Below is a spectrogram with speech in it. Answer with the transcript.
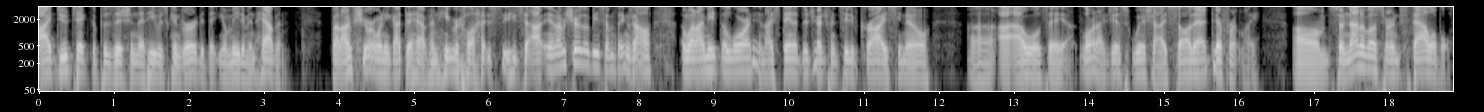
I do take the position that he was converted, that you'll meet him in heaven. But I'm sure when he got to heaven, he realized he's, and I'm sure there'll be some things I'll, when I meet the Lord and I stand at the judgment seat of Christ, you know, uh, I, I, will say, Lord, I just wish I saw that differently. Um, so none of us are infallible.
